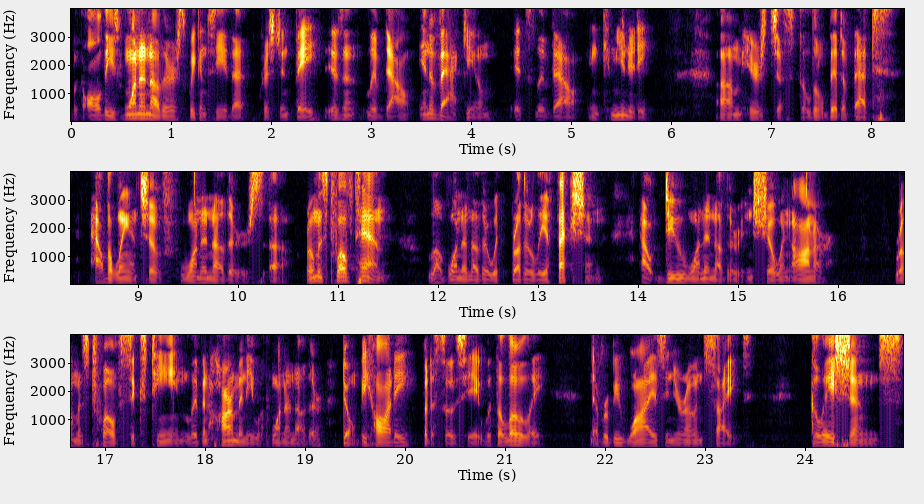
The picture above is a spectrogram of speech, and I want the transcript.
with all these one another's, we can see that Christian faith isn't lived out in a vacuum, it's lived out in community. Um, here's just a little bit of that avalanche of one another's. Uh, Romans 12:10, love one another with brotherly affection, outdo one another in showing honor. Romans 12:16, live in harmony with one another, don't be haughty, but associate with the lowly. Never be wise in your own sight. Galatians,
